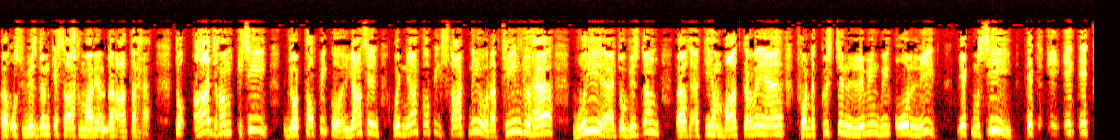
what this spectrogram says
उस विजडम के साथ हमारे अंदर आता है। तो आज हम इसी जो टॉपिक को, यहाँ से कोई नया टॉपिक स्टार्ट नहीं हो रहा। थीम जो है, वही है जो विजडम की हम बात कर रहे हैं। For the Christian living we all need एक मसीह, एक एक एक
